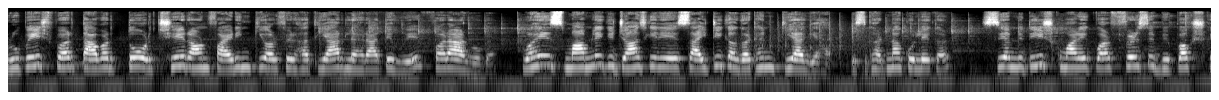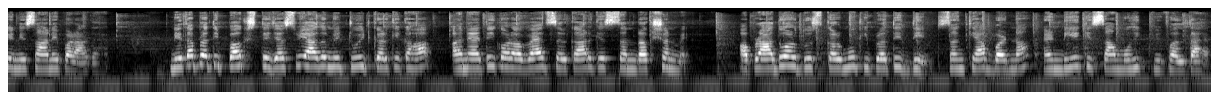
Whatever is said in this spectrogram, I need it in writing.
रुपेश पर ताबड़तोड़ छह राउंड फायरिंग की और फिर हथियार लहराते हुए फरार हो गए। वहीं इस मामले की जाँच के लिए एसआईटी का गठन किया गया है। इस घटना को लेकर सीएम नीतीश कुमार एक बार फिर से विपक्ष के निशाने पर आ गए हैं। नेता प्रतिपक्ष तेजस्वी यादव ने ट्वीट करके कहा, अनैतिक और अवैध सरकार के संरक्षण में अपराधों और दुष्कर्मों की प्रतिदिन संख्या बढ़ना एनडीए की सामूहिक विफलता है।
